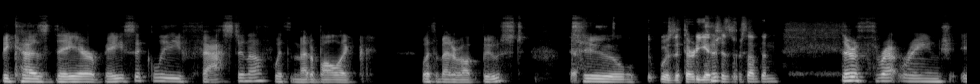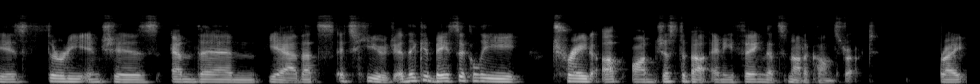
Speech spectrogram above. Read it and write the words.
because they are basically fast enough with metabolic with a metabolic boost Yeah. to Was it 30 to- inches or something? their threat range is 30 inches and then yeah that's it's huge and they could basically trade up on just about anything that's not a construct right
